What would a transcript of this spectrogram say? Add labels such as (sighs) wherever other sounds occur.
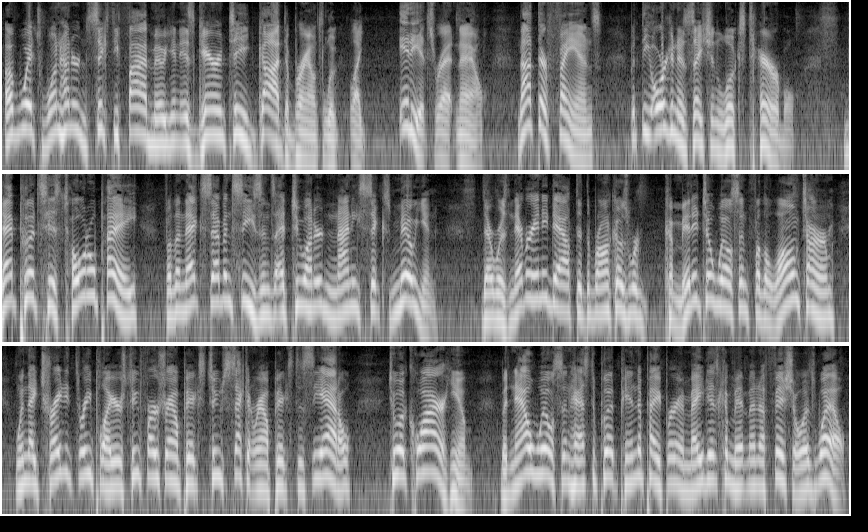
of which 165 million is guaranteed. God, the Browns look like idiots right now. Not their fans, but the organization looks terrible. That puts his total pay for the next 7 seasons at 296 million. There was never any doubt that the Broncos were committed to Wilson for the long term when they traded three players, two first round picks, two second round picks to Seattle to acquire him. But now Wilson has to put pen to paper and made his commitment official as well.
